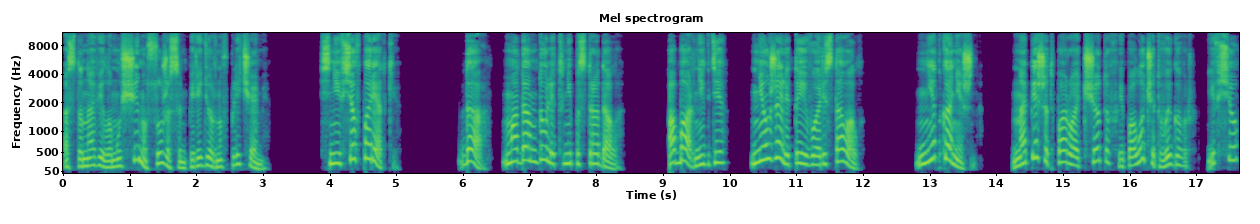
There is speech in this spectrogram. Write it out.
остановила мужчину с ужасом, передернув плечами. «С ней все в порядке?» «Да, мадам Дулет не пострадала. А Барни где? Неужели ты его арестовал? Нет, конечно. Напишет пару отчетов и получит выговор. И все.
